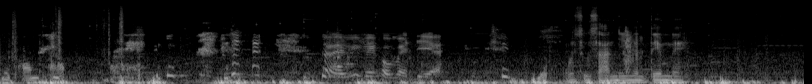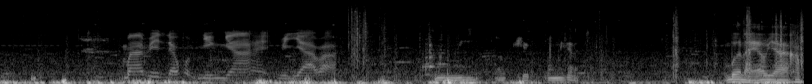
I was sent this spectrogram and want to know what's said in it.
ไม่ทันครับทำไมพี่เป็นผมแบบเดียโอ้ยสุสานยิงกันเต็มเลย มาพี่เดี๋ยวผมยิงยาให้มียาป่ะอืมเอาเก็บตรงนี้กันเบอร์ไหนเอายาครับ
